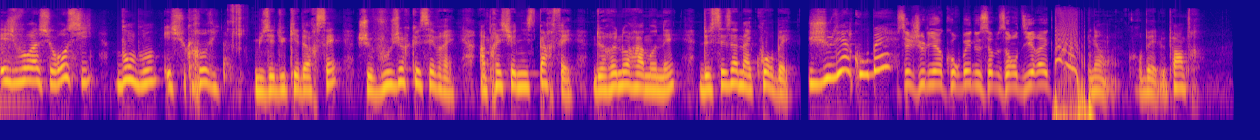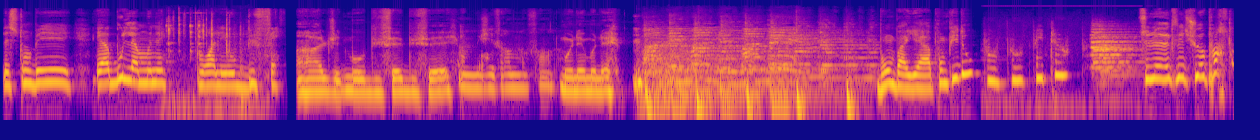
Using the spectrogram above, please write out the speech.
Et je vous rassure aussi, bonbons et sucreries. Musée du Quai d'Orsay, je vous jure que c'est vrai. Impressionniste parfait, de Renoir à Monet, de Cézanne à Courbet. Julien Courbet? C'est Julien Courbet, nous sommes en direct. Mais non, Courbet, le peintre. Laisse tomber. Et à bout de la monnaie pour aller au buffet. Ah, le jeu de mots, buffet, buffet. Non, mais j'ai vraiment faim. là. Monnaie, monnaie. Bon, bah, il y a Pompidou. Celui avec les tuyaux partout.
